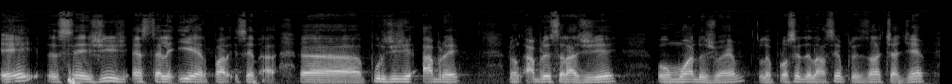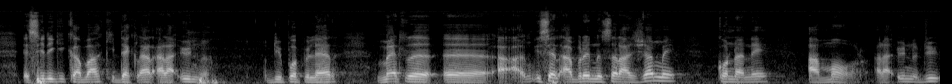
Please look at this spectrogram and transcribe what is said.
et ces juges installés hier par pour juger Abré, donc Abré sera jugé au mois de juin, le procès de l'ancien président tchadien et Sidiki Kaba qui déclare à la une du populaire Maître euh, Abré ne sera jamais condamné à mort à la une du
